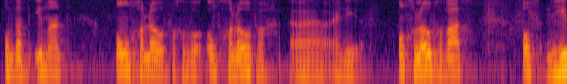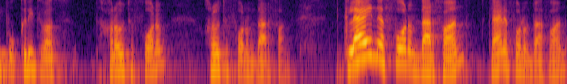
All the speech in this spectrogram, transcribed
Of dat iemand ongelovig, ongelovig, uh, ongelovig was. Of een hypocriet was. De grote vorm. Grote vorm daarvan. Kleine vorm daarvan. Kleine vorm daarvan.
